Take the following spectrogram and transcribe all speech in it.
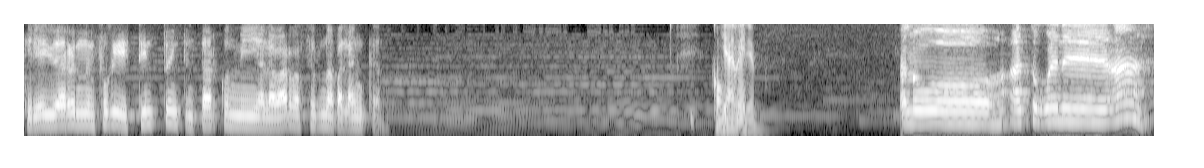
Quería ayudar en un enfoque distinto, intentar con mi alabarda hacer una palanca. ¿Con Ya, qué? miren. A los. a estos güeyes. Ah,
